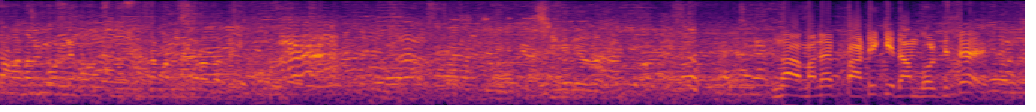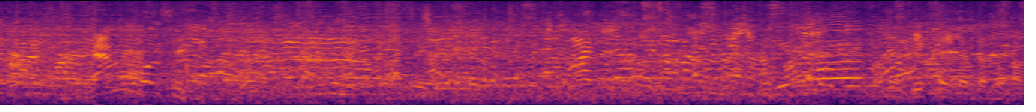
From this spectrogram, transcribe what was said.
দামাদামি করলে করা না মানে পার্টি কি দাম বলতেছে? দাম বলছে। বিগ সাইজ একটা দোকান।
